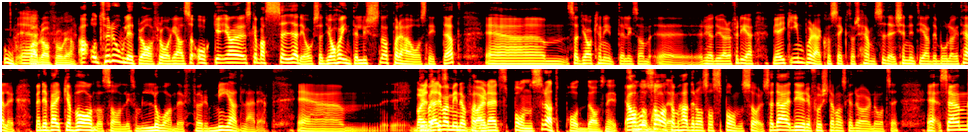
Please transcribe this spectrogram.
oh, Eh, vad bra fråga. Ja, otroligt bra fråga alltså, och eh, jag ska bara säga det också att jag har inte lyssnat på det här avsnittet, ehm, så att jag kan inte liksom eh, redogöra för det. Men jag gick in på det här Consektors hemsida, jag känner inte igen det bolaget heller, men det verkar vara någon sån liksom låneförmedlare. Ehm, det, var, där det var min Var uppfattning. det där ett sponsrat poddavsnitt? Ja, hon sa hade? att de hade någon som sponsor, så där, det är det första man ska dra öronen åt sig. Eh, sen,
